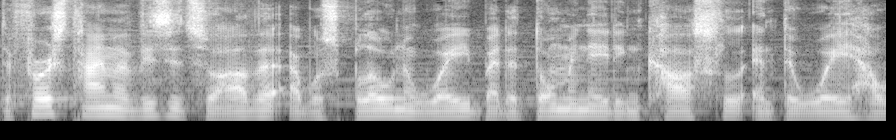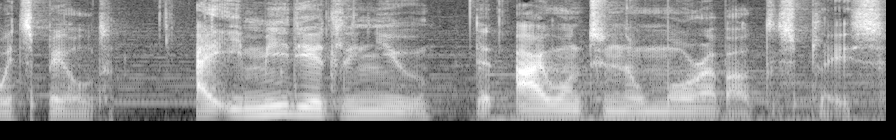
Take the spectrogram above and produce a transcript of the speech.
the first time I visited Soave I was blown away by the dominating castle and the way how it's built. I immediately knew that I want to know more about this place,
